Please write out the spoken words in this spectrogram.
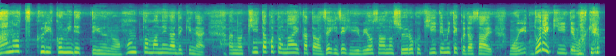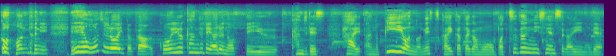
あの作り込みでっていうのは本当真似ができない。あの、聞いたことない方はぜひぜひ指輪さんの収録聞いてみてください。もうい、どれ聞いても結構本当に、えー、面白いとか、こういう感じでやるのっていう感じです。はい。あの、ピーヨンのね、使い方がもう抜群にセンスがいいので、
